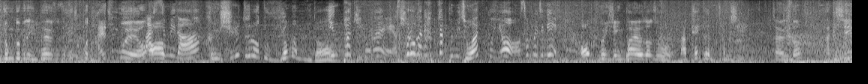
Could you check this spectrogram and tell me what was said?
이 정도면 임파이오 선수 해준 거 다 해준 거예요. 맞습니다. 그리고 실드로도 위험합니다. 인파 기공을 서로 간의 합작품이 좋았고요. 선물 증기 어 이거 이제 임파에오 선수 나 퇴근 잠시. 자 여기서 같이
